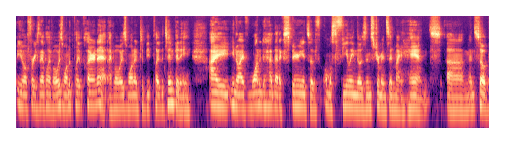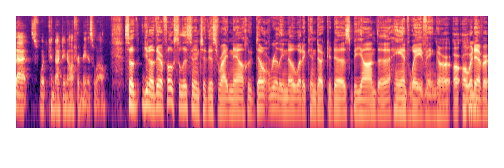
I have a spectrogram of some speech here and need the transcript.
you know, for example, I've always wanted to play the clarinet. I've always wanted to be play the timpani. I, you know, I've wanted to have that experience of almost feeling those instruments in my hands, um, and so that's what conducting offered me as well. So, you know, there are folks listening to this right now who don't really know what a conductor does beyond the hand waving or or, or mm-hmm. whatever.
